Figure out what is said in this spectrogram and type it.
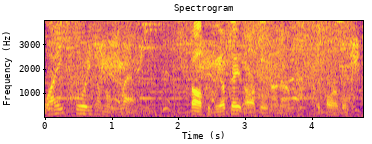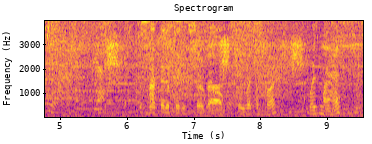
Why is Corey's on the left? Oh, cause the update? Oh dude, I know. It's horrible. The Snapchat update is so bad. Wait, what the fuck? Where's my messages?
